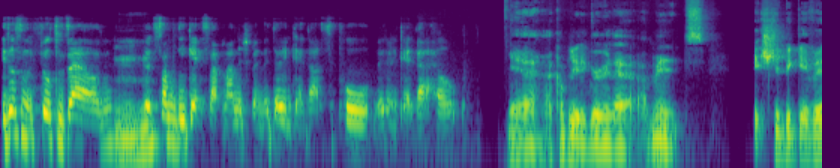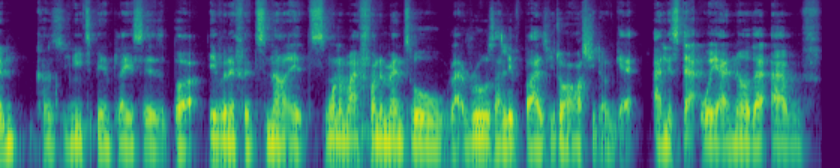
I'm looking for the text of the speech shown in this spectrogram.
it doesn't filter down Mhm. that somebody gets that management, they don't get that support, they don't get that help. Yeah, I completely agree with that. I mean, it's it should be given because you need to be in places, but even if it's not, it's one of my fundamental like rules I live by is you don't ask, you don't get, and it's that way I know that I've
